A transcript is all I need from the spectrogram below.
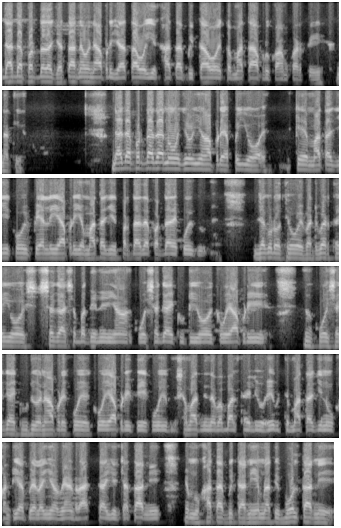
દાદા પરદાદા જતા ન હોય ને આપણે જતા હોય એ ખાતા પીતા હોય, તો માતા આપણું કામ કરતી નથી. દાદા પરદાદા નો જો અહીંયા આપણે અપૈયો હોય, કે માતાજી કોઈ પહેલી આપણી માતાજી પરદાદા પરદાદા કોઈ ઝઘડો થયો હોય વઢવેર થયો હોય, સગા સંબંધીની અહીંયા કોઈ સગાઈ તૂટી હોય, કોઈ આપણી, કોઈ સગાઈ તૂટી હોય ને આપણે કોઈ કોઈ આપણી તે કોઈ સમાજની અંદર બબાલ થયેલી હોય, એવી રીતે માતાજીનું ખંડિયા પહેલા અહીંયા વેણ રાખતા, અહીંયા જતા નહીં એમનું ખાતા પીતા નહીં એમનાથી બોલતા નહીં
